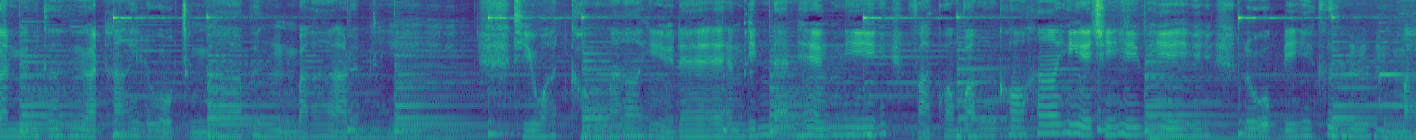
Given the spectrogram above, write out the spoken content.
การเงินก็เหือดหายโลกจึงมาพึ่งบารมี ที่วัดเขาไม้แดงดินแดนแห่งนี้ ฝากความหวังขอให้ชีวิตลูกดีขึ้นมา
